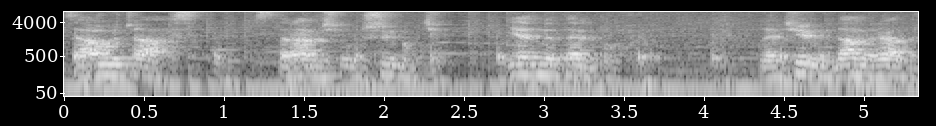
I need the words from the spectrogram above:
Cały czas staramy się utrzymać jedno tempo. Lecimy, damy radę.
